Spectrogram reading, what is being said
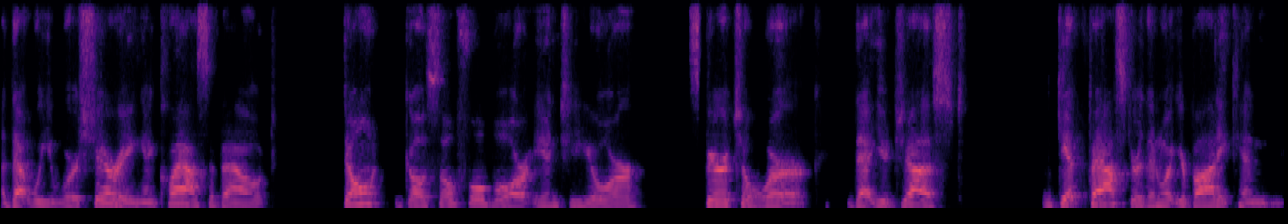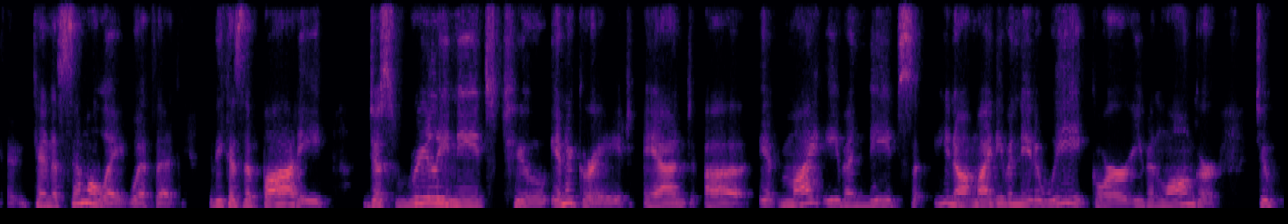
that we were sharing in class about don't go so full bore into your spiritual work that you just get faster than what your body can can assimilate with it. Because the body just really needs to integrate and uh, it might even need you know it might even need a week or even longer to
